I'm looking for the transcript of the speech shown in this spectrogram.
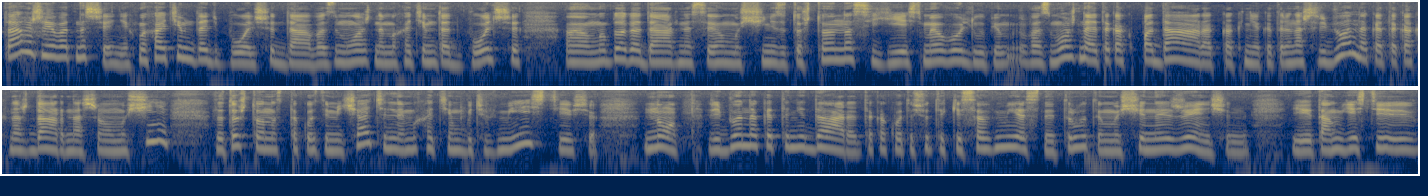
Также и в отношениях. Мы хотим дать больше, да, возможно, мы хотим дать больше. Э, Мы благодарны своему мужчине за то, что он у нас есть, мы его любим. Возможно, это как подарок, как некоторые. Наш ребенок это как наш дар нашему мужчине за то, что он у нас такой замечательный, мы хотим быть вместе и все. Но ребенок это не дар, это какой-то все-таки совместный труд и мужчины, и женщины. И там есть и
